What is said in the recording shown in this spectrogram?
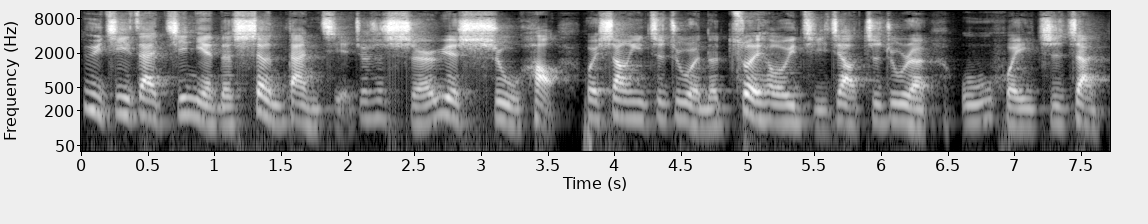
预计在今年的圣诞节，就是十二月十五号，会上映蜘蛛人的最后一集，叫《蜘蛛人无回之战》。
